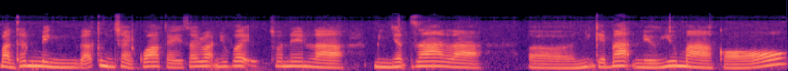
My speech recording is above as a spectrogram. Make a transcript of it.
bản thân mình đã từng trải qua cái giai đoạn như vậy cho nên là mình nhận ra là ờ, những cái bạn nếu như mà có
